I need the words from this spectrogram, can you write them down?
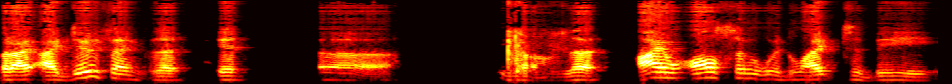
but I I do think that it uh, you know that I also would like to be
